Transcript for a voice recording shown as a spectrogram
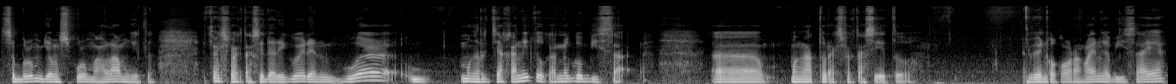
sebelum jam 10 malam gitu. Itu ekspektasi dari gue dan gue mengerjakan itu karena gue bisa eh, mengatur ekspektasi itu. Tapi kan kalau orang lain nggak bisa ya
